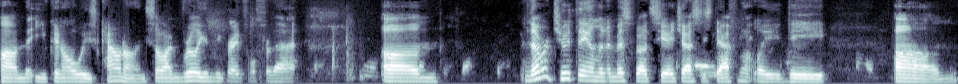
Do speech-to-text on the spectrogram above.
um, that you can always count on. So I'm really going to be grateful for that. Um, number two thing I'm going to miss about CHS is definitely the, um,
